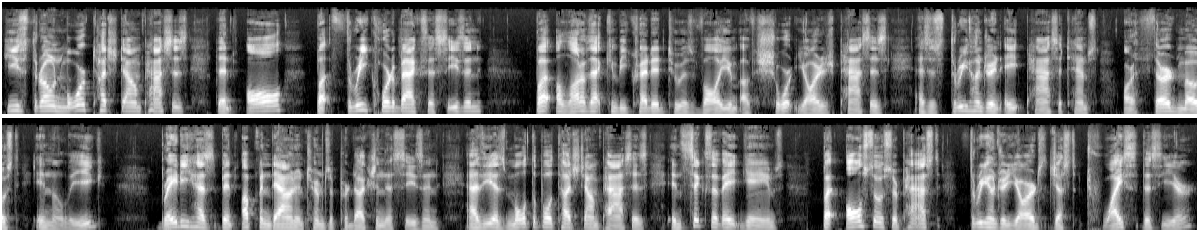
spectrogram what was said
He's thrown more touchdown passes than all but three quarterbacks this season, but a lot of that can be credited to his volume of short yardage passes, as his 308 pass attempts are third most in the league. Brady has been up and down in terms of production this season, as he has multiple touchdown passes in six of eight games, but also surpassed 300 yards just twice this year.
